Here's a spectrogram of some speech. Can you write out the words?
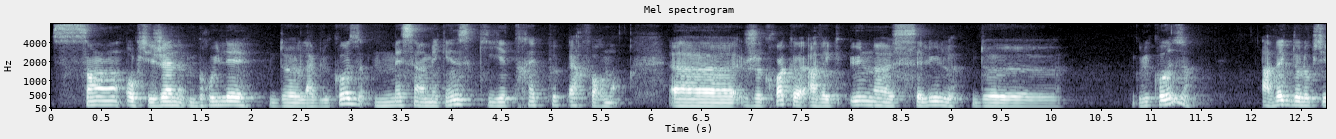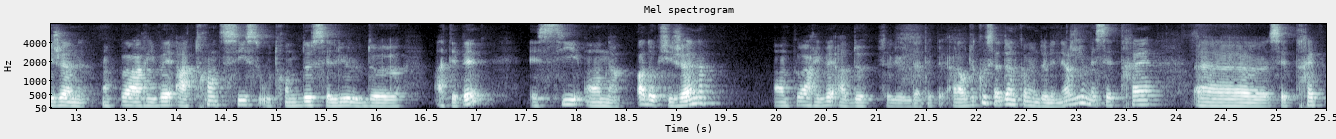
sans oxygène brûler de la glucose, mais c'est un mécanisme qui est très peu performant. Euh, je crois qu'avec une cellule de glucose, avec de l'oxygène, on peut arriver à 36 ou 32 cellules de ATP. Et si on n'a pas d'oxygène, on peut arriver à deux cellules d'ATP. Alors du coup, ça donne quand même de l'énergie, mais c'est très, euh, c'est très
